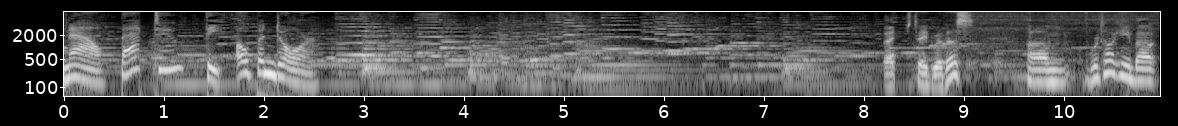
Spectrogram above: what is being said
Now, back to The Open Door. You stayed with us. Um, we're talking about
